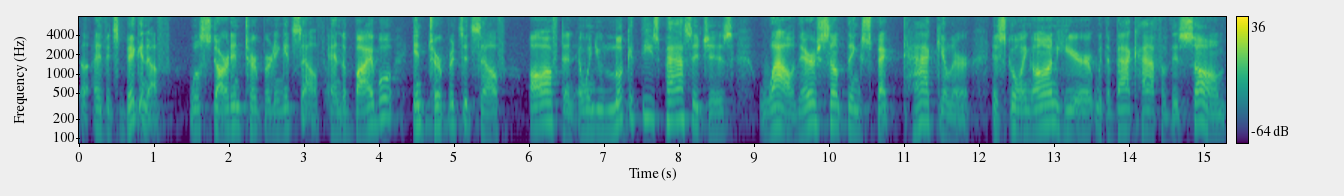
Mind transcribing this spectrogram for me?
uh, if it's big enough, will start interpreting itself. And the Bible interprets itself often. And when you look at these passages, wow, there's something spectacular that's going on here with the back half of this psalm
